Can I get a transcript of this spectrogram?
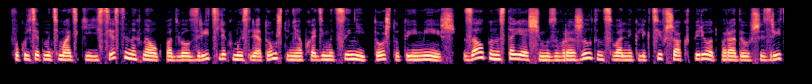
Факультет математики и естественных наук подвел зрителя к мысли о том, что необходимо ценить то, что ты имеешь. Зал по-настоящему заворожил танцевальный коллектив «Шаг вперед», порадовавший зрителей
